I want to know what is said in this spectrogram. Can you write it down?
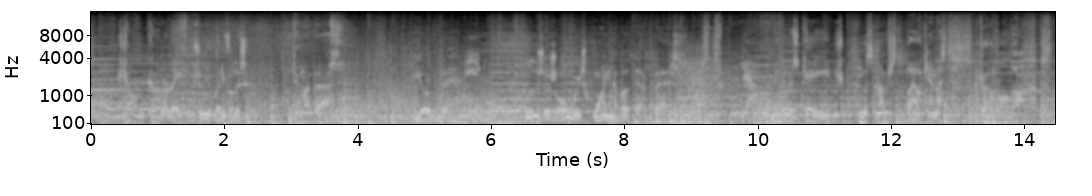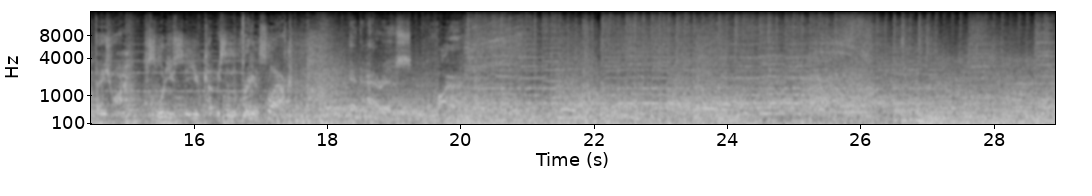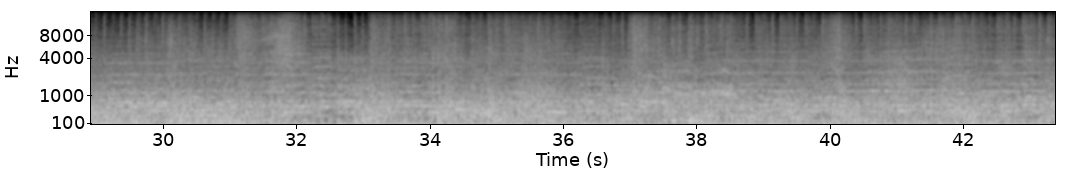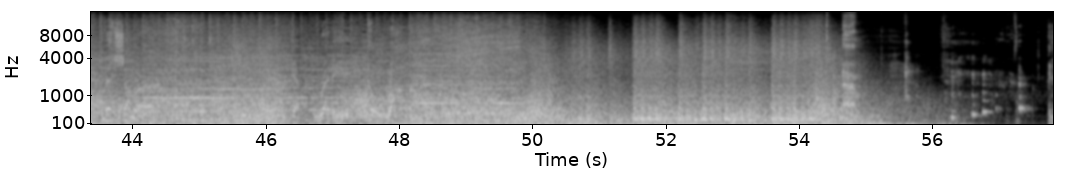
Sean Connery, You sure you're ready for this? I'll do my best. your best. Losers always whine about their best. Yeah. Nicolas Cage, Listen, I'm just a biochemist. I drive a Volvo, beige one. So what do you say you cut me some friggin' slack? Ed Harris, Fire.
